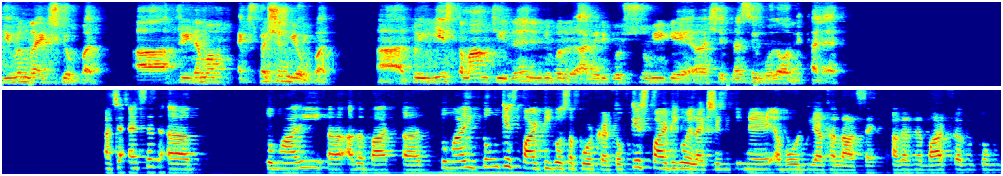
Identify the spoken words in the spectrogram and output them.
ہیومن رائٹس کے اوپر فریڈم آف ایکسپریشن کے اوپر۔ تو یہ تمام چیزیں ہیں جن کے اوپر میری کوشش ہوگی کہ شدت سے بولا اور لکھا جائے۔ اچھا ایسا تمہاری اگر بات تمہاری، تم کس پارٹی کو سپورٹ کرتے ہو؟ کس پارٹی کو الیکشن میں ووٹ دیا تھا لاسٹ ہے اگر میں بات کروں تم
